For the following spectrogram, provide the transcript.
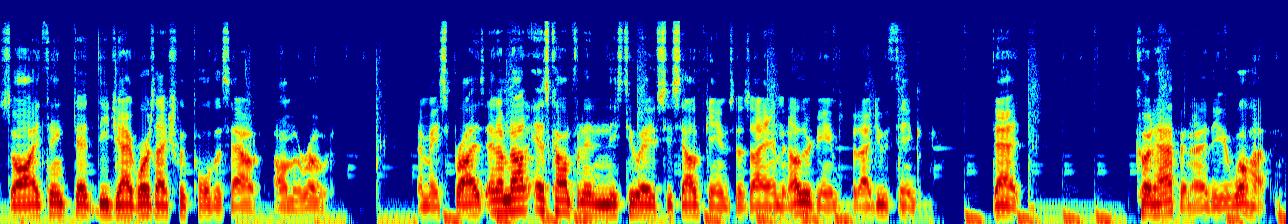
So I think that the Jaguars actually pull this out on the road. That may surprise. And I'm not as confident in these two AFC South games as I am in other games, but I do think that could happen. I think it will happen.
